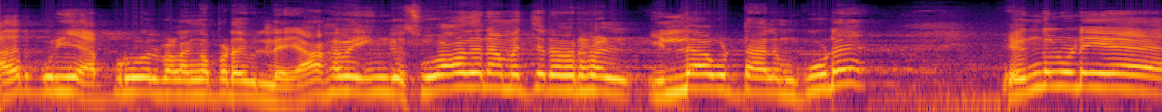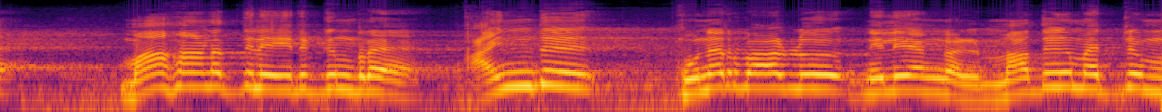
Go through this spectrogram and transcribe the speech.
அதற்குரிய அப்ரூவல் வழங்கப்படவில்லை. ஆகவே இங்கு சுகாதார அமைச்சர் அவர்கள் இல்லாவிட்டாலும் கூட எங்களுடைய மாகாணத்திலே இருக்கின்ற ஐந்து புனர்வாழ்வு நிலையங்கள் மது மற்றும்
